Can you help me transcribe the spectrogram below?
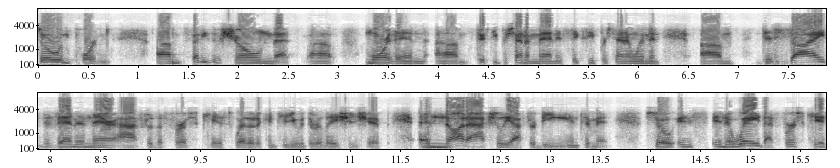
so important. Um, studies have shown that uh, more than um, 50% of men and 60% of women um, decide then and there after the first kiss whether to continue with the relationship, and not actually after being intimate. So, in in a way, that first kiss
